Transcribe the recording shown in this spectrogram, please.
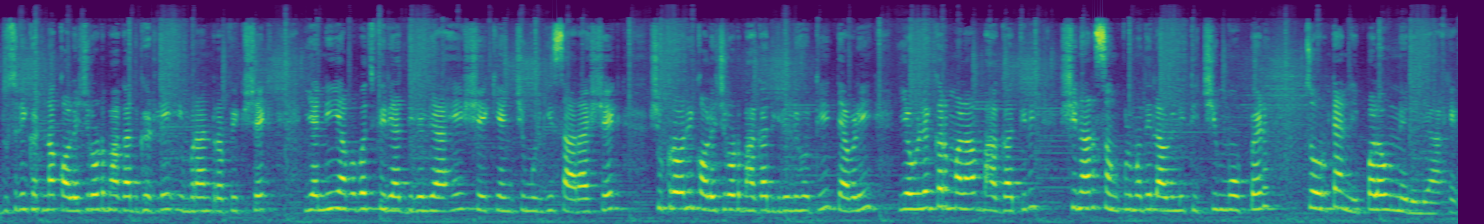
दुसरी घटना कॉलेज रोड भागात घडली. इम्रान रफिक शेख यांनी याबाबत फिर्याद दिलेली आहे. शेख यांची मुलगी सारा शेख शुक्रवारी कॉलेज रोड भागात गेलेली होती. त्यावेळी येवलेकर मळा भागातील शिनार संकुलमध्ये लावलेली तिची मोपेड चोरट्यांनी पळवून नेलेली आहे.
